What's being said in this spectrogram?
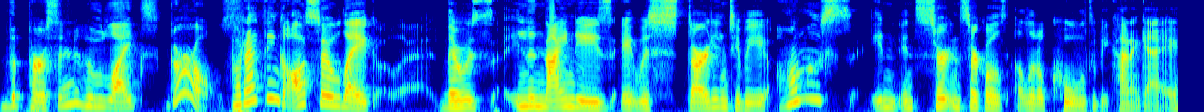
the person who likes girls. but I think also like there was in the 90s it was starting to be almost in in certain circles a little cool to be kind of gay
